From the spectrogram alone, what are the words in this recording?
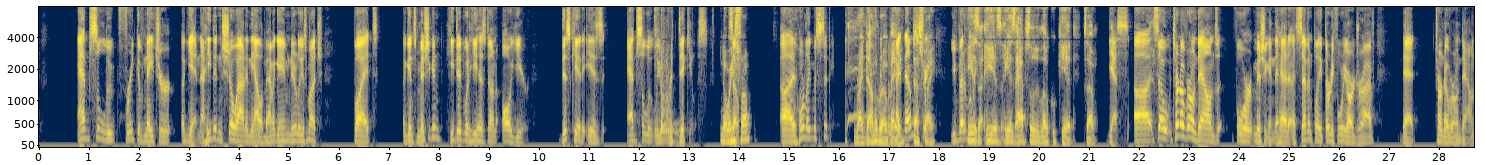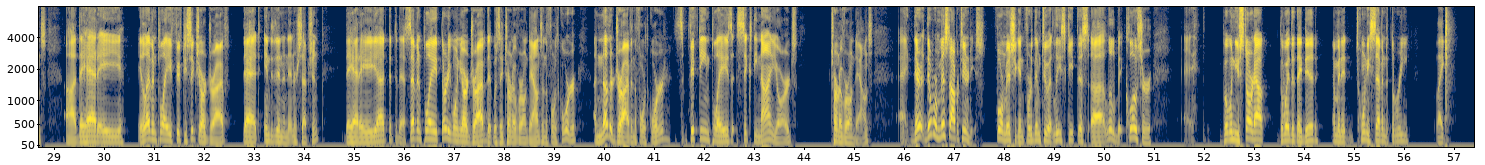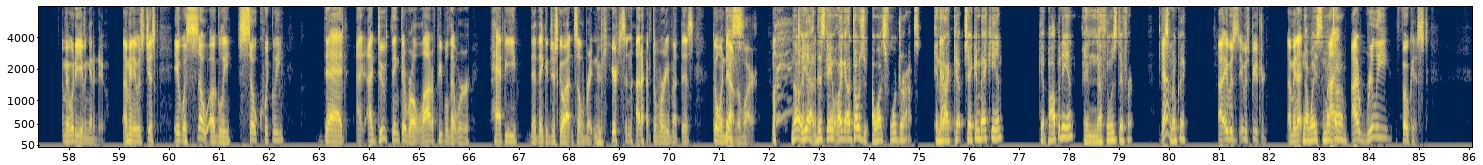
absolute freak of nature. Again, now he didn't show out in the Alabama game nearly as much, but against Michigan, he did what he has done all year. This kid is absolutely ridiculous. You know where So- he's from? Uh, Horn Lake, Mississippi. Right down the road, baby. right down the That's street. right. You better He believe is a, he is he is absolutely local kid. So Yes. Uh, so turnover on downs for Michigan. They had a seven play, 34 yard drive that turned over on downs. Uh, they had a 11 play, 56 yard drive that ended in an interception. They had a uh, seven play, 31 yard drive that was a turnover on downs in the fourth quarter. Another drive in the fourth quarter, 15 plays, 69 yards, turnover on downs. Uh, there, there were missed opportunities for Michigan for them to at least keep this uh, a little bit closer. Eh, But when you start out the way that they did, I mean, at 27 to 3, like, I mean, what are you even going to do? I mean, it was just, it was so ugly so quickly that I, I do think there were a lot of people that were happy that they could just go out and celebrate New Year's and not have to worry about this going down Yes. the wire. no, yeah, this game, like I told you, I watched four drives, and then Yeah. I kept checking back in, kept popping in, and nothing was different. I Yeah. said, okay, Uh, it was, it was putrid. I mean, I, not wasting my I, time. I really focused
